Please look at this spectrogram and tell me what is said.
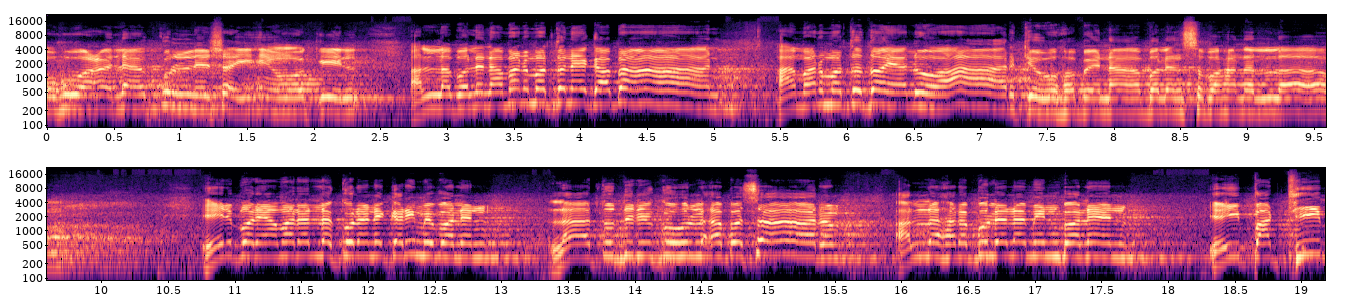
ওহু আলা কুল্লে শাইইন ওয়াকিল আল্লাহ বলেন, আমার মতন গাবান আমার মতো দয়ালু আর কেউ হবে না। বলেন, সুবহানাল্লাহ। এরপরে আমার আল্লাহ কোরআনে কারিমে বলেন, লা তুদরিকুহুল আবসার। আল্লাহ রাব্বুল আলামিন বলেন, এই পার্থিব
